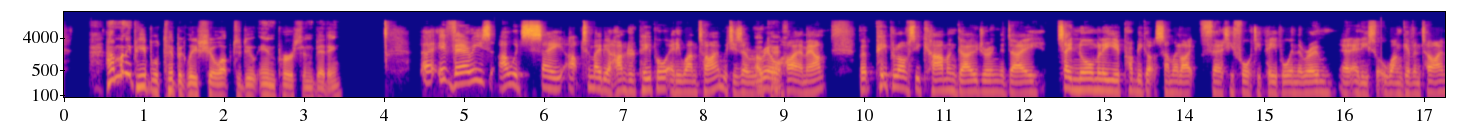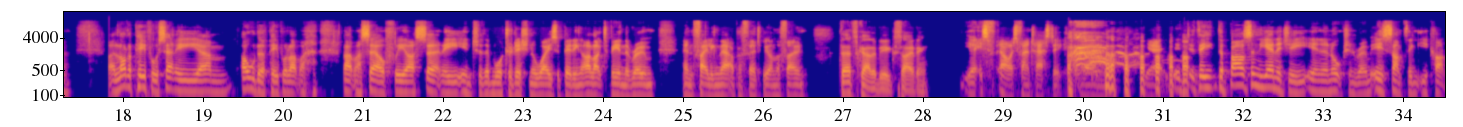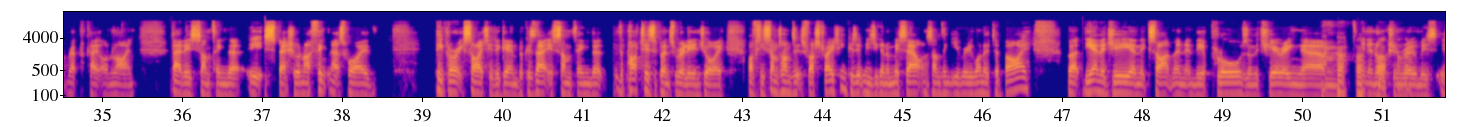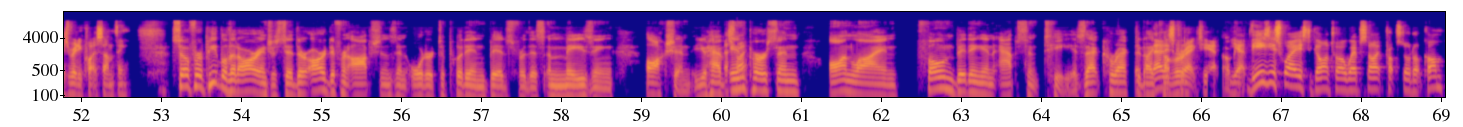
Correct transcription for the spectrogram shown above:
How many people typically show up to do in person bidding? Uh, it varies. I would say up to maybe 100 people any one time, which is a okay. real high amount. But people obviously come and go during the day. Say normally you've probably got somewhere like 30, 40 people in the room at any sort of one given time. A lot of people, certainly um, older people like, my, like myself, we are certainly into the more traditional ways of bidding. I like to be in the room, and failing that, I prefer to be on the phone. That's got to be exciting yeah, it's oh, it's fantastic. Um, yeah, it, the the buzz and the energy in an auction room is something you can't replicate online. That is something that is special, and I think that's why people are excited again because that is something that the participants really enjoy. Obviously, sometimes it's frustrating because it means you're going to miss out on something you really wanted to buy. But the energy and the excitement and the applause and the cheering um, in an auction room is is really quite something. So, for people that are interested, there are different options in order to put in bids for this amazing auction. You have That's in person, right. online, phone bidding and absentee. Is that correct? Did I That is correct. Yeah. Okay. Yeah. The easiest way is to go onto our website, propstore.com.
